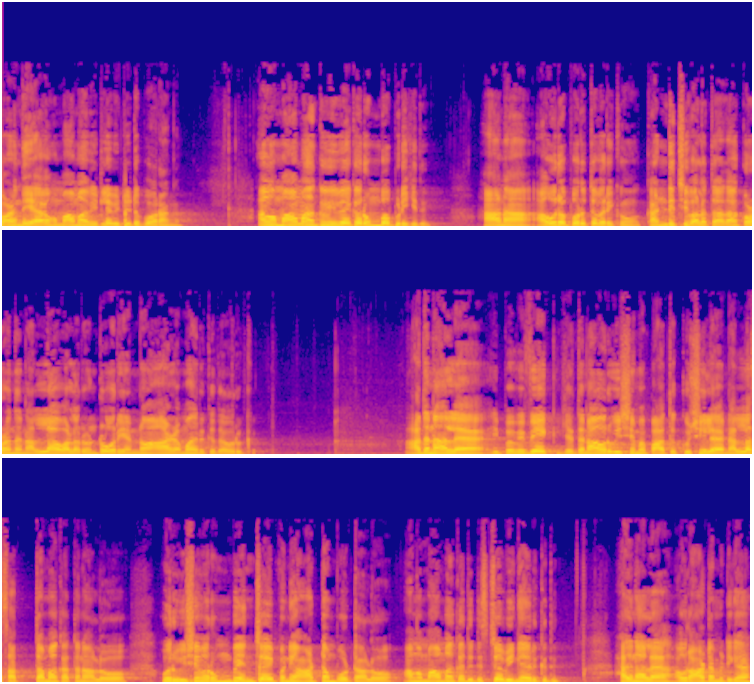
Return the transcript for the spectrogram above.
குழந்தைய அவங்க மாமா வீட்டில் விட்டுட்டு போகிறாங்க அவங்க மாமாவுக்கு விவேக்கை ரொம்ப பிடிக்குது. ஆனால் அவரை பொறுத்த வரைக்கும் கண்டித்து வளர்த்தா தான் குழந்தை நல்லா வளருன்ற ஒரு எண்ணம் ஆழமாக இருக்குது அவருக்கு. அதனால் இப்போ விவேக் எதனா ஒரு விஷயமா பார்த்து குஷியில் நல்லா சத்தமாக கத்தினாலோ ஒரு விஷயம் ரொம்ப என்ஜாய் பண்ணி ஆட்டம் போட்டாலோ அவங்க மாமாவுக்கு அது டிஸ்டர்பிங்காக இருக்குது. அதனால் அவர் ஆட்டோமேட்டிக்காக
